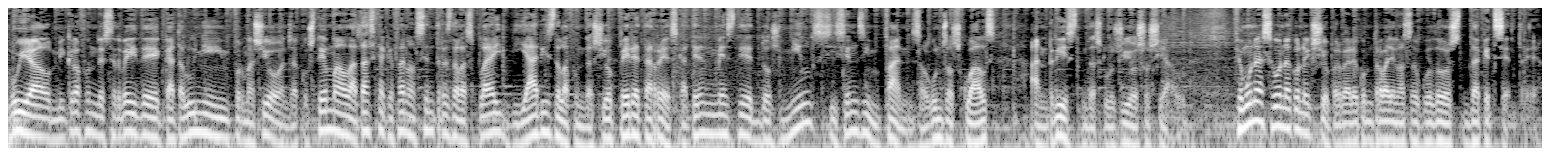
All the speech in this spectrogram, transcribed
Avui al micròfon de servei de Catalunya Informació ens acostem a la tasca que fan els centres de l'esplai diaris de la Fundació Pere Tarrés, que tenen més de 2.600 infants, alguns dels quals en risc d'exclusió social. Fem una segona connexió per veure com treballen els educadors d'aquest centre.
